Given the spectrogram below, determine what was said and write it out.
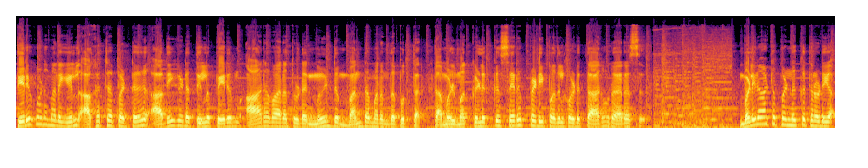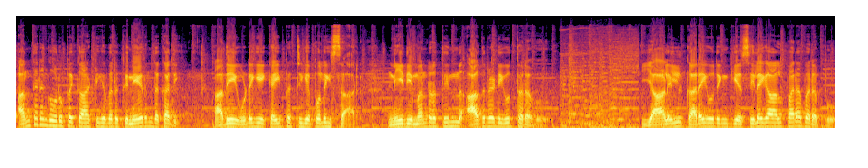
திருகோணமலையில் அகற்றப்பட்டு அதே இடத்தில் பெரும் ஆரவாரத்துடன் மீண்டும் வந்தமர்ந்த புத்தர். தமிழ் மக்களுக்கு செருப்படி பதில் கொடுத்த அரூர் அரசு. வெளிநாட்டு பெண்ணுக்கு தன்னுடைய அந்தரங்க உறுப்பை காட்டியவருக்கு நேர்ந்த கதி. அதே உடையை கைப்பற்றிய போலீசார். நீதிமன்றத்தின் அதிரடி உத்தரவு. யாழில் கரையொதுங்கிய சிலையால் பரபரப்பு.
